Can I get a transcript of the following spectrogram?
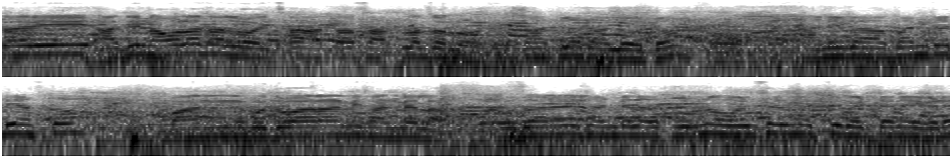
तरी आधी नऊला चालू व्हायचा आता सातला चालू होते सातला चालू होतो. आणि ब- बंद कधी असतो? पण बुधवार आणि संडेला. उदाहरण संडेला पूर्ण होलसेल मच्छी भेटते ना इकडे?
